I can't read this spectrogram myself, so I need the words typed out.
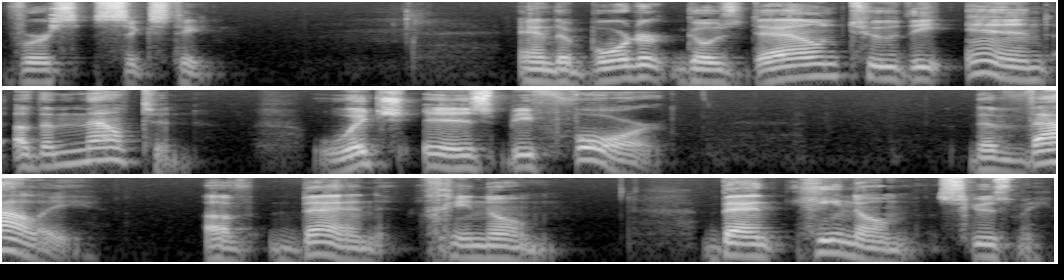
Verse 16. And the border goes down to the end of the mountain, which is before the valley of Ben Hinnom. Ben Hinnom, excuse me.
